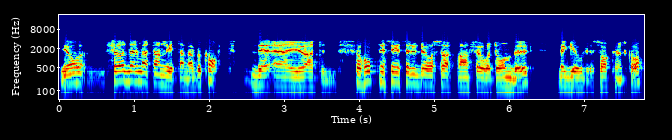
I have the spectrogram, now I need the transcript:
Ja, fördelen med att anlita en advokat det är ju att förhoppningsvis är det då så att man får ett ombud med god sakkunskap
